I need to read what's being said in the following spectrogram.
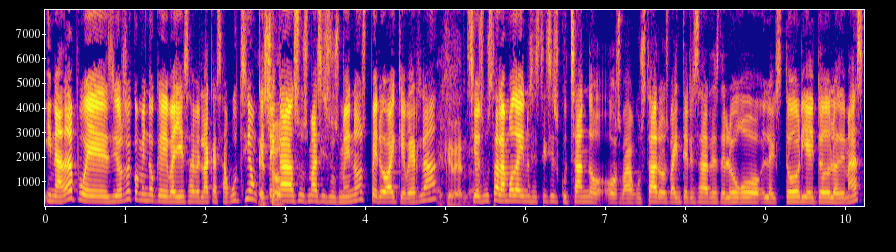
Y nada, pues yo os recomiendo que vayáis a ver la Casa Gucci, aunque Eso. tenga sus más y sus menos, pero hay que verla. Hay que verla. Si os gusta la moda y nos estáis escuchando, os va a gustar, os va a interesar desde luego la historia y todo lo demás.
